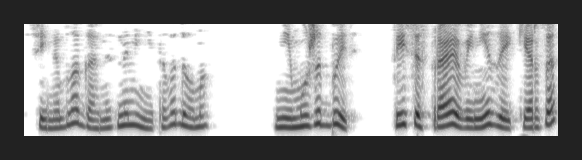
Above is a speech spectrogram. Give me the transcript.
всеми благами знаменитого дома. Не может быть! Ты сестра Эвениза и Керза?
